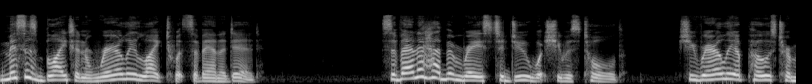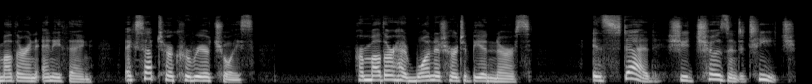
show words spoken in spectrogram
Mrs. Blyton rarely liked what Savannah did. Savannah had been raised to do what she was told. She rarely opposed her mother in anything, except her career choice. Her mother had wanted her to be a nurse. Instead, she'd chosen to teach.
